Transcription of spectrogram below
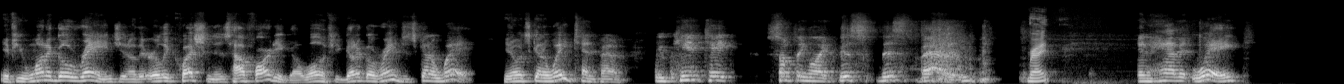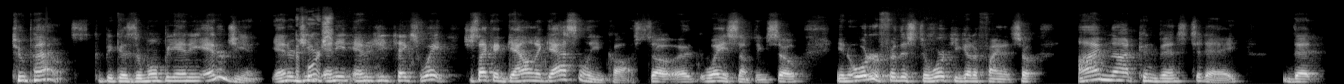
if you want to go range, you know, the early question is how far do you go? Well, if you got to go range, it's going to weigh. You know, it's going to weigh 10 pounds. You can't take something like this, this battery. Right. And have it weigh two pounds because there won't be any energy in it. Energy, any energy takes weight, just like a gallon of gasoline costs. So it weighs something. So in order for this to work, you got to find it. So I'm not convinced today that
